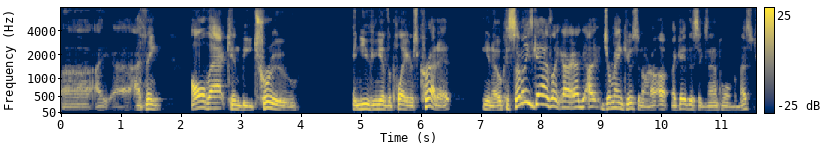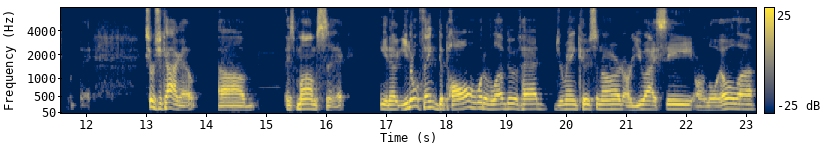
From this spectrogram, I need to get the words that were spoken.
Uh, I I think all that can be true, and you can give the players credit you know, because some of these guys, like all right, I, I, Jermaine Couisnard, I, I, gave this example on the message board today. He's from Chicago. Um, his mom's sick. You know, you don't think DePaul would have loved to have had Jermaine Couisnard or UIC or Loyola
